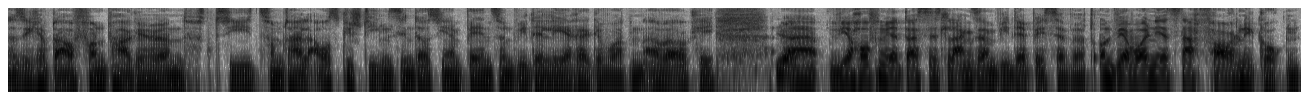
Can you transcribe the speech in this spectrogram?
Also ich habe da auch von ein paar gehört, die zum Teil ausgestiegen sind aus ihren Bands und wieder Lehrer geworden. Aber okay, ja. äh, wir hoffen ja, dass es langsam wieder besser wird. Und wir wollen jetzt nach vorne gucken.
